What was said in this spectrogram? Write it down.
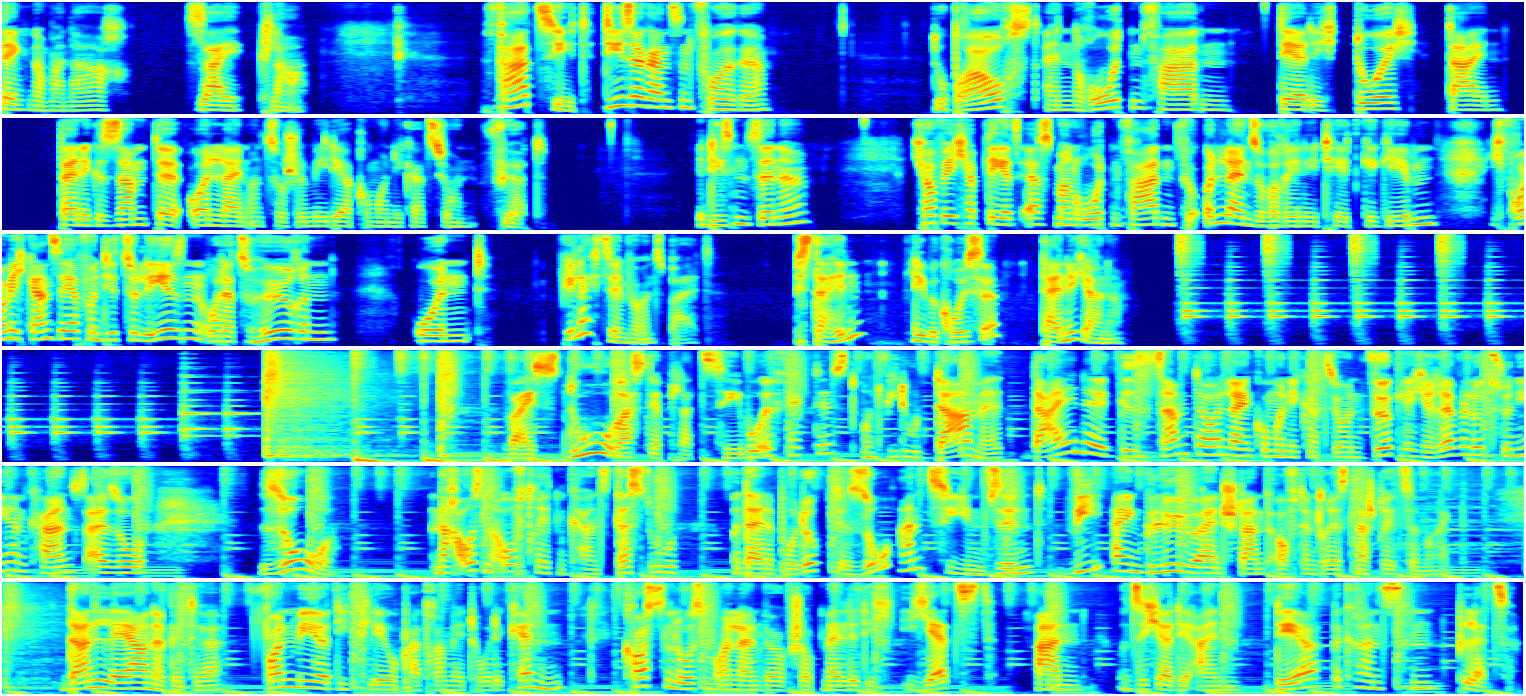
denk nochmal nach, sei klar. Fazit dieser ganzen Folge. Du brauchst einen roten Faden, der dich durch dein, deine gesamte Online- und Social-Media-Kommunikation führt. In diesem Sinne, ich hoffe, ich habe dir jetzt erstmal einen roten Faden für Online-Souveränität gegeben. Ich freue mich ganz sehr, von dir zu lesen oder zu hören. Und vielleicht sehen wir uns bald. Bis dahin, liebe Grüße, deine Jana. Weißt du, was der Placebo-Effekt ist und wie du damit deine gesamte Online-Kommunikation wirklich revolutionieren kannst, also so nach außen auftreten kannst, dass du und deine Produkte so anziehend sind wie ein Glühweinstand auf dem Dresdner Striezelmarkt. Dann lerne bitte von mir die Cleopatra-Methode kennen. Kostenlos im Online-Workshop melde dich jetzt an und sichere dir einen der begrenzten Plätze.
